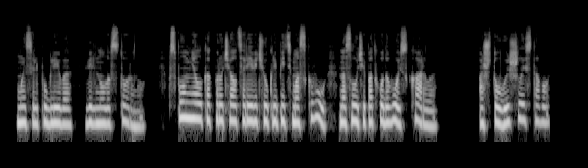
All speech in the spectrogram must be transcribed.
Мысль пугливо вильнула в сторону. Вспомнил, как поручал царевичу укрепить Москву на случай подхода войск Карла. А что вышло из того?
